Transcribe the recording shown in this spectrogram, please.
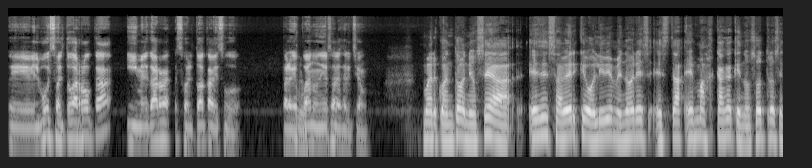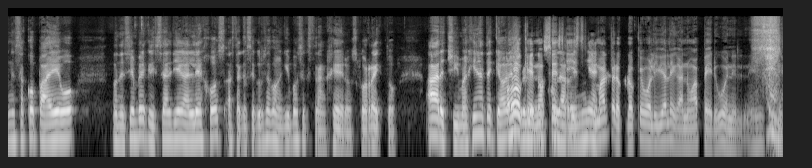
eh, el Boy soltó a Roca y Melgar soltó a Cabezudo para que puedan unirse a la selección. Marco Antonio, o sea, es de saber que Bolivia en menores está, es más caga que nosotros en esa Copa Evo, donde siempre Cristal llega lejos hasta que se cruza con equipos extranjeros, correcto. Archie, imagínate que ahora Ojo, que no sé si Reñec- mal, pero creo que Bolivia le ganó a Perú en el. en el 17,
